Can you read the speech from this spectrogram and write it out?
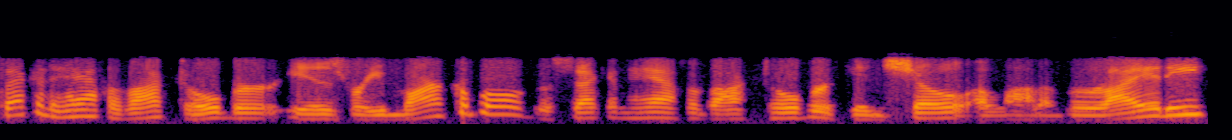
second half of October is remarkable. The second half of October can show a lot of variety.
